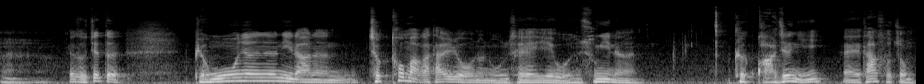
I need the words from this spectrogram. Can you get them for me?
아, 그래서 어쨌든 병원연이라는 적토마가 달려오는 운세의 원숭이는 그 과정이 예, 다소 좀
